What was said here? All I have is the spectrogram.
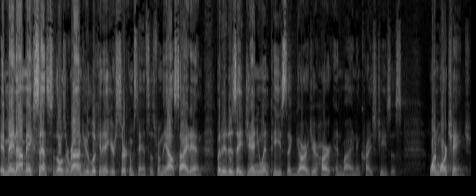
It may not make sense to those around you looking at your circumstances from the outside in, but it is a genuine peace that guards your heart and mind in Christ Jesus. One more change,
